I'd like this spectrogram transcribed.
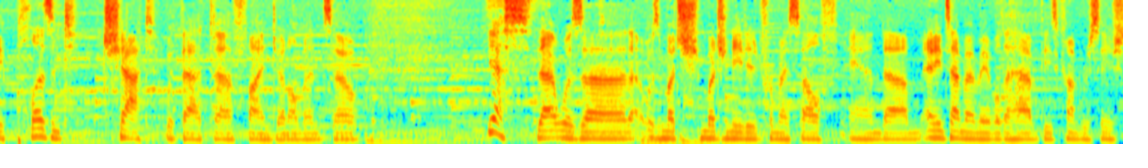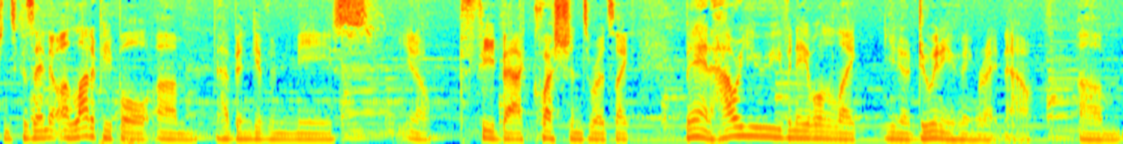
a pleasant chat with that uh, fine gentleman. So yes, that was uh, that was much much needed for myself. And um, anytime I'm able to have these conversations, because I know a lot of people um, have been giving me you know feedback questions where it's like, man, how are you even able to like you know do anything right now um,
